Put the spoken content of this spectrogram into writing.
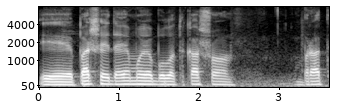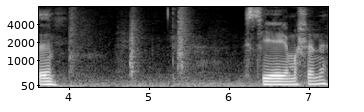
І перша ідея моя була така, що брати з цієї машини,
